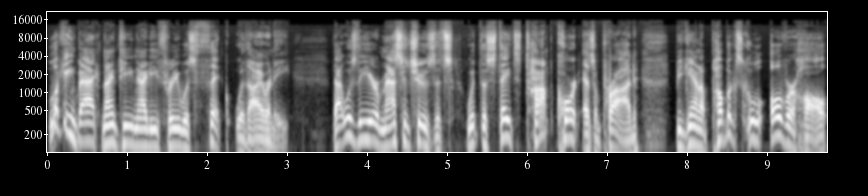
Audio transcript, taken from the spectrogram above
Looking back, 1993 was thick with irony. That was the year Massachusetts, with the state's top court as a prod, began a public school overhaul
